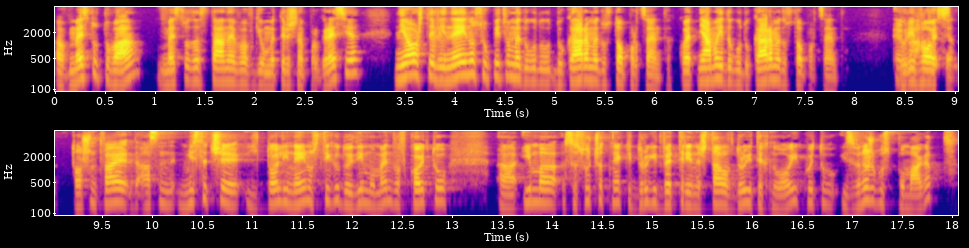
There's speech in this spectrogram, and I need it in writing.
А вместо това, вместо да стане в геометрична прогресия, ние още линейно се опитваме да го докараме до 100%, което няма и да го докараме до 100%. Е, Дори войса. Точно това е. Аз мисля, че то линейно стига до един момент, в който а, има, се случват някакви други две-три неща в други технологии, които изведнъж го спомагат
